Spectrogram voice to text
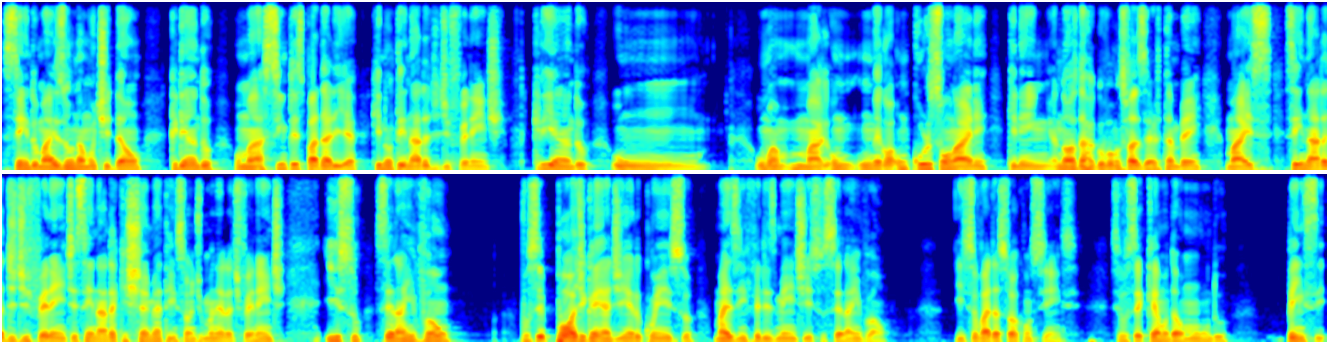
sendo mais um na multidão, criando uma simples padaria que não tem nada de diferente, criando um, uma, uma, um, um, negócio, um curso online que nem nós da Ragu vamos fazer também, mas sem nada de diferente, sem nada que chame a atenção de maneira diferente, isso será em vão. Você pode ganhar dinheiro com isso, mas infelizmente isso será em vão. Isso vai da sua consciência. Se você quer mudar o mundo, pense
